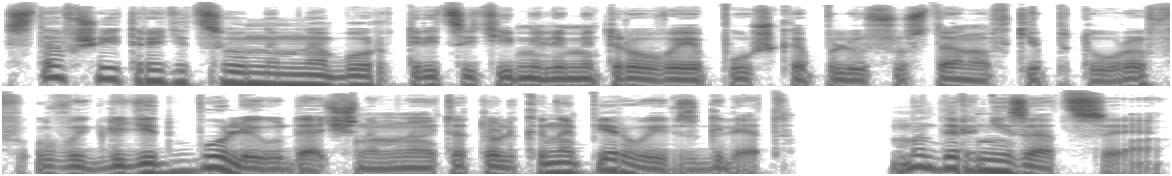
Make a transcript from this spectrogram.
Ставший традиционным набор 30-миллиметровая пушка плюс установки ПТУРов выглядит более удачным, но это только на первый взгляд. Модернизация.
